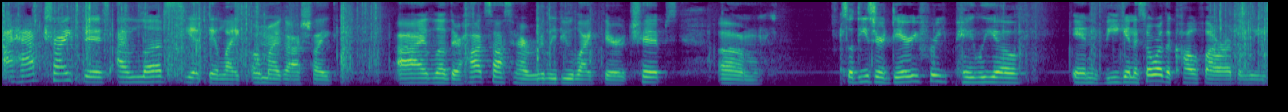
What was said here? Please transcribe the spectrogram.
I have tried this. I love Siete. Like, oh my gosh, like, I love their hot sauce and I really do like their chips. Um, so these are dairy-free, paleo, and vegan. And so are the cauliflower, I believe.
